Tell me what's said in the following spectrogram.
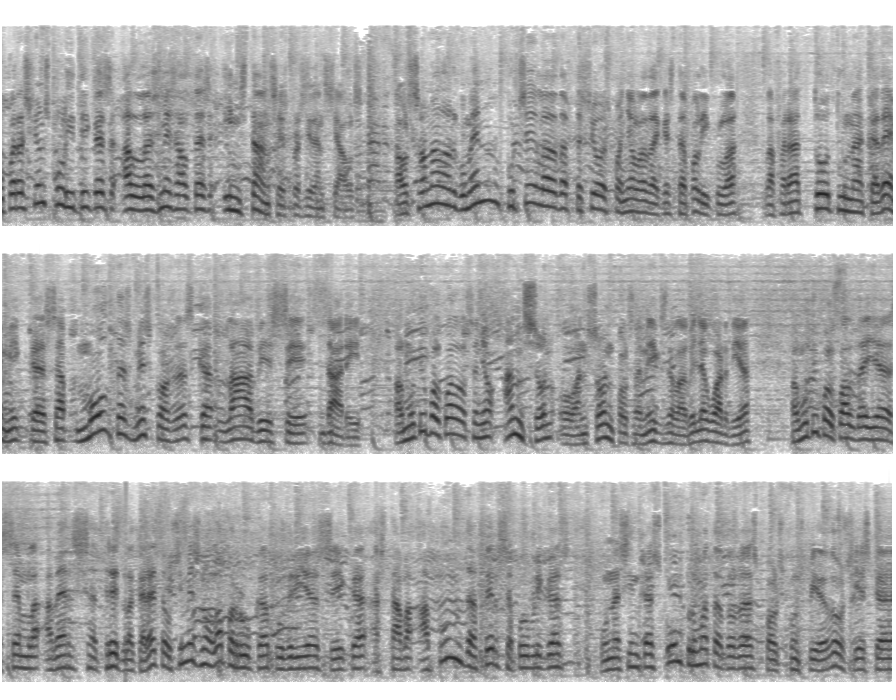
operacions polítiques a les més altes instàncies presidencials. El sona l'argument? Potser l'adaptació espanyola d'aquesta pel·lícula la farà tot un acadèmic que sap moltes més coses que l'ABC d'Ari. El motiu pel qual el senyor Anson, o Anson pels amics de la vella guàrdia, el motiu pel qual deia sembla haver-se tret la careta, o si més no la perruca, podria ser que estava a punt de fer-se públiques unes cintes comprometedores pels conspiradors. I és que,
